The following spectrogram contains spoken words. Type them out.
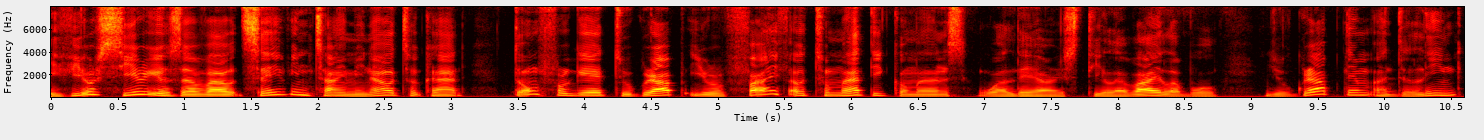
If you're serious about saving time in AutoCAD, don't forget to grab your 5 automatic commands while they are still available. You grab them at the link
